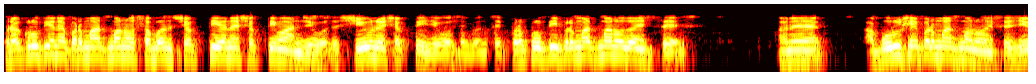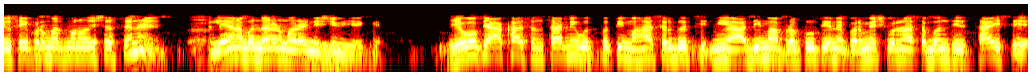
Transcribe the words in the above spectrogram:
પ્રકૃતિ અને પરમાત્માનો સંબંધ શક્તિ અને શક્તિમાન જેવો છે શિવ ને શક્તિ જેવો સંબંધ છે. પ્રકૃતિ પરમાત્માનો જ અંશ છે. અને આ પુરુષ એ પરમાત્માનો અંશ છે, જીવ છે પરમાત્માનો અંશ છે ને? એટલે એના બંધારણમાં રહીને જીવીએ કે જેવો કે આખા સંસારની ઉત્પત્તિ મહાસર્ગની આદિમાં પ્રકૃતિ અને પરમેશ્વરના સંબંધથી થાય છે,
